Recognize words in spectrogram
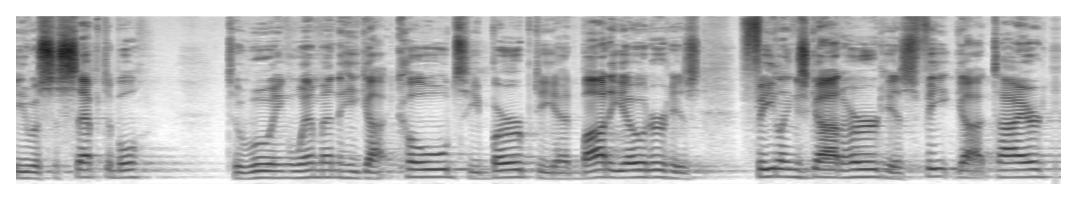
He was susceptible to wooing women. He got colds. He burped. He had body odor. His feelings got hurt. His feet got tired.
